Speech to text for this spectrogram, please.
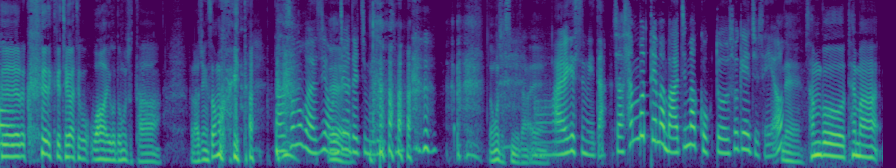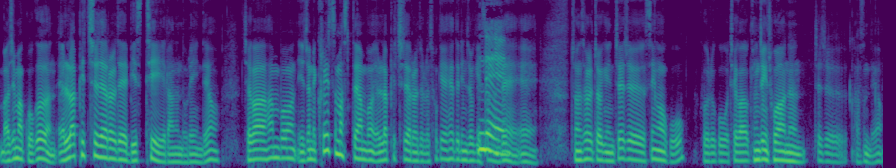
그, 그, 그 제가 듣고 와 이거 너무 좋다. 나중에 써먹어야겠다. 나도 써먹어야지. 언제가 될지 모르겠지만. 너무 좋습니다. 예. 어, 알겠습니다. 자, 3부 테마 마지막 곡도 소개해 주세요. 네, 3부 테마 마지막 곡은 엘라 피츠제럴드의 미스티라는 노래인데요. 제가 한번 예전에 크리스마스 때 한번 엘라 피츠제럴드를 소개해 드린 적이 있었는데 네. 예, 전설적인 재즈 싱어고 그리고 제가 굉장히 좋아하는 재즈 가수인데요.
